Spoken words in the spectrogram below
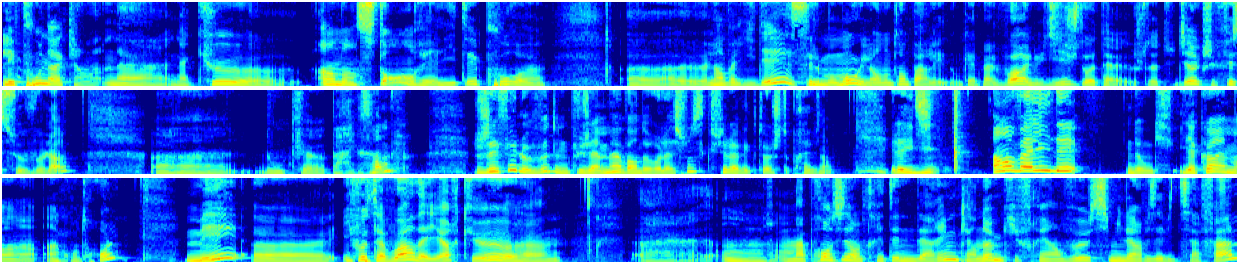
l'époux n'a que un instant en réalité pour euh, l'invalider, c'est le moment où il en entend parler. Donc elle va le voir et lui dit, je dois, je dois te dire que j'ai fait ce vœu-là. Euh, donc euh, par exemple, j'ai fait le vœu de ne plus jamais avoir de relations sexuelles avec toi, je te préviens. Et là il dit, invalidé Donc il y a quand même un, contrôle. Mais il faut savoir d'ailleurs que... On, apprend aussi dans le traité de Nedarim qu'un homme qui ferait un vœu similaire vis-à-vis de sa femme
